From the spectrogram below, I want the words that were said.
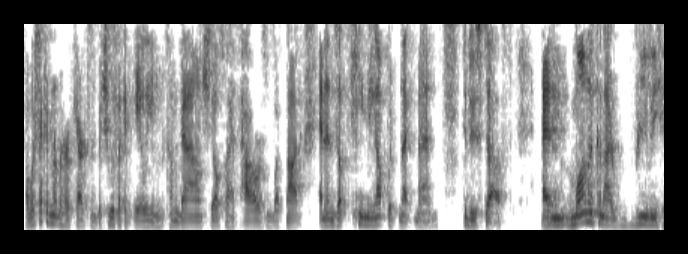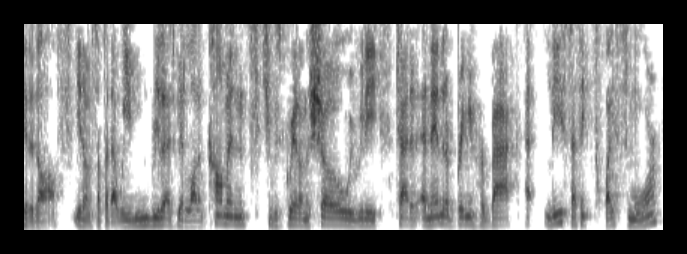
I wish I could remember her character name, but she was like an alien who'd come down. She also had powers and whatnot and ends up teaming up with Nightman to do stuff. And Monica and I really hit it off, you know, and stuff like that. We realized we had a lot in common. She was great on the show. We really chatted and they ended up bringing her back at least, I think, twice more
